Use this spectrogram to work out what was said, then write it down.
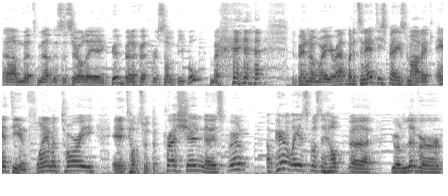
Um, that's not necessarily a good benefit for some people, depending on where you're at. But it's an antispasmodic, anti-inflammatory. It helps with depression. It's apparently it's supposed to help uh, your liver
